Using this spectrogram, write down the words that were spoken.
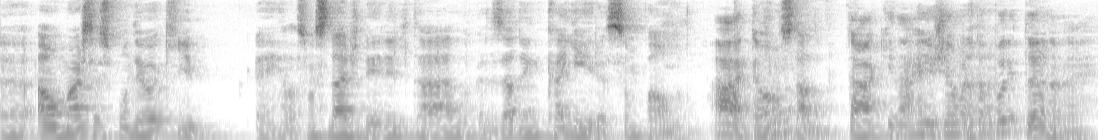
uh, o Márcio respondeu aqui é, em relação à cidade dele, ele está localizado em Caieiras, São Paulo. Ah, então está aqui na região metropolitana, uhum. né?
